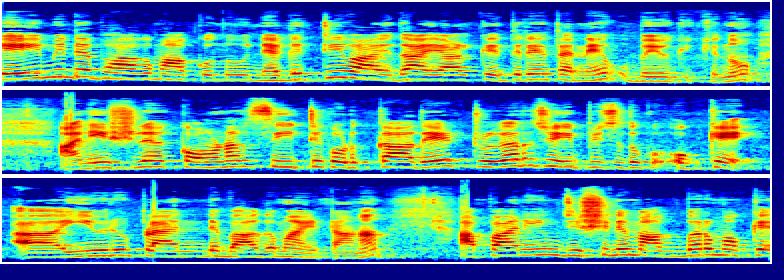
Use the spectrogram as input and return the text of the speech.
ഗെയിമിന്റെ ഭാഗമാക്കുന്നു. നെഗറ്റീവ് ആയത് അയാൾക്കെതിരെ തന്നെ ഉപയോഗിക്കുന്നു. അനീഷിന് കോർണർ സീറ്റ് കൊടുക്കാതെ ട്രിഗർ ചെയ്യിപ്പിച്ചത് ഒക്കെ ഈ ഒരു പ്ലാനിന്റെ ഭാഗമായിട്ടാണ് അപ്പാനെയും ജിഷിനും അക്ബറും ഒക്കെ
